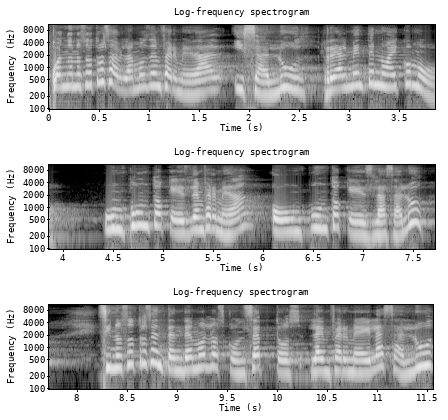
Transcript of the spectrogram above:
Cuando nosotros hablamos de enfermedad y salud, realmente no hay como un punto que es la enfermedad o un punto que es la salud. Si nosotros entendemos los conceptos, la enfermedad y la salud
